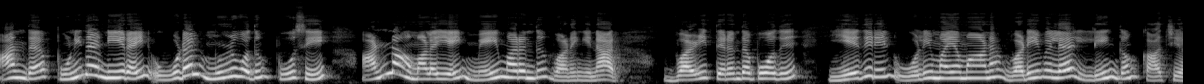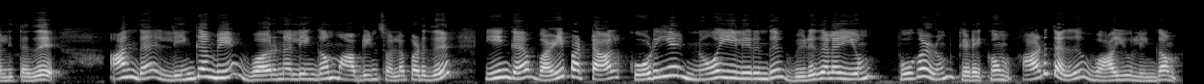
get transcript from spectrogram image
அந்த புனித நீரை உடல் முழுவதும் பூசி அண்ணாமலையை மெய்மறந்து வணங்கினார். வழி திறந்தபோது எதிரில் ஒளிமயமான வடிவில லிங்கம் காட்சி அளித்தது. அந்த லிங்கமே வருணலிங்கம் அப்படின்னு சொல்லப்படுது. இங்க வழிபட்டால் கொடிய நோயிலிருந்து விடுதலையும் புகழும் கிடைக்கும். அடுத்தது வாயு லிங்கம்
